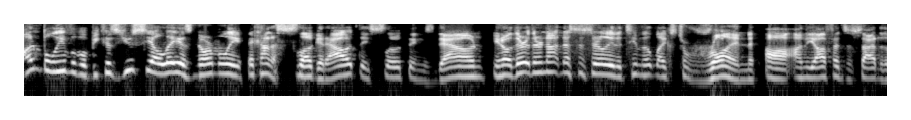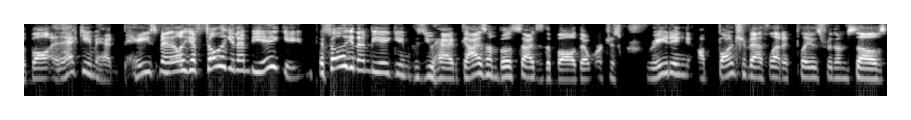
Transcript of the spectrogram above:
unbelievable because UCLA is normally they kind of slug it out, they slow things down. You know, they're they're not necessarily the team that likes to run uh, on the offensive side of the ball. And that game had pace, man. Like it felt like an NBA game. it felt like an NBA game because you had guys on both sides of the ball that were just creating a bunch of athletic plays for themselves.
